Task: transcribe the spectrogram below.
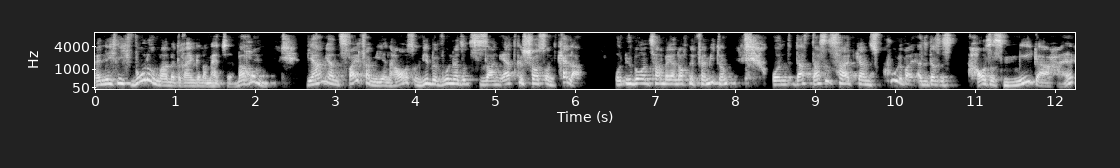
wenn ich nicht Wohnung mal mit reingenommen hätte. Warum? Wir haben ja ein Zweifamilienhaus und wir bewohnen ja sozusagen Erdgeschoss und Keller. Und über uns haben wir ja noch eine Vermietung. Und das, das ist halt ganz cool, weil, also das ist, Haus ist mega halt.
